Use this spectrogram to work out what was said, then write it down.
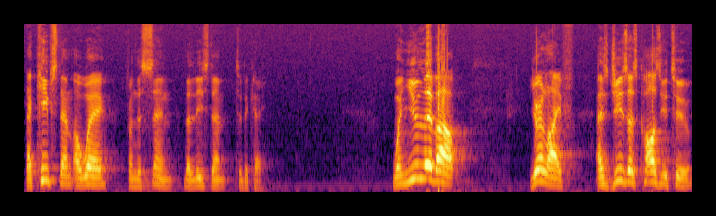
that keeps them away from the sin that leads them to decay. When you live out your life as Jesus calls you to,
